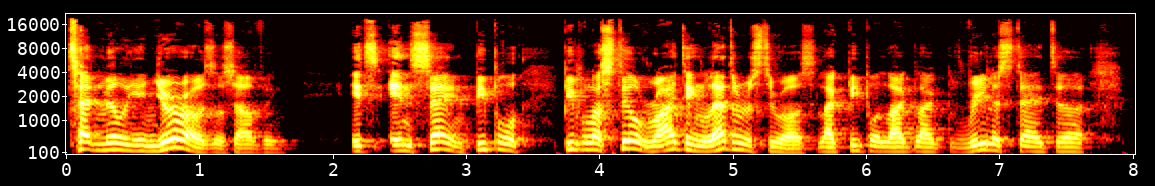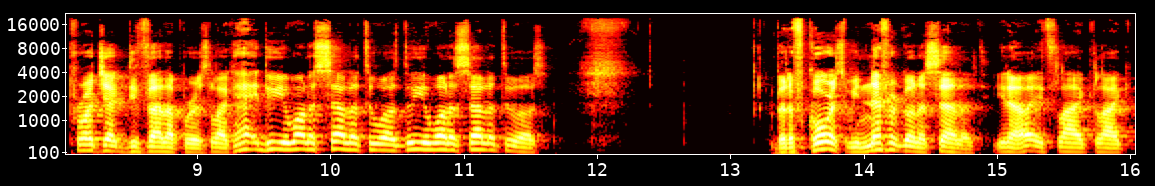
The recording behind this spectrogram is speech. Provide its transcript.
ten million euros or something. It's insane. People people are still writing letters to us, like people like like real estate uh, project developers, like, hey, do you want to sell it to us? Do you want to sell it to us? But of course, we're never gonna sell it. You know, it's like like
